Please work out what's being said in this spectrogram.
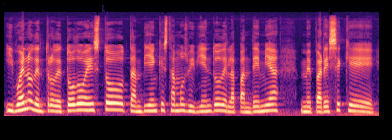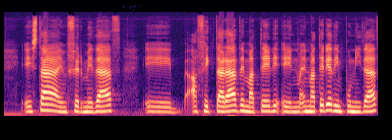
Y bueno, dentro de todo esto también que estamos viviendo de la pandemia, me parece que esta enfermedad eh, afectará de materia, en materia de impunidad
